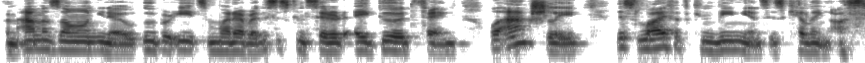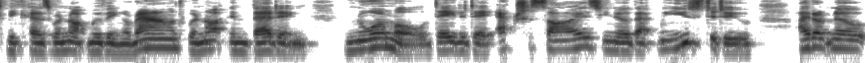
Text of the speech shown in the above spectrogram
from Amazon, you know, Uber Eats and whatever. This is considered a good thing. Well, actually, this life of convenience is killing us because we're not moving around, we're not embedding normal day to day exercise, you know, that we used to do. Don't know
